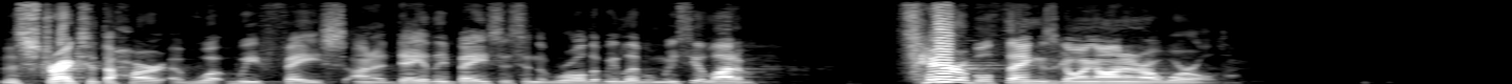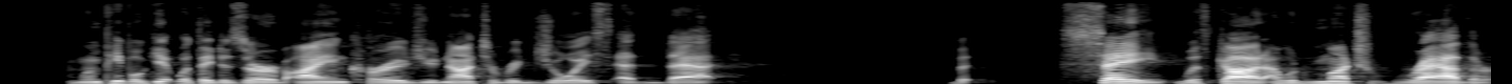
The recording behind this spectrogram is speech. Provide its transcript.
This strikes at the heart of what we face on a daily basis in the world that we live in. We see a lot of terrible things going on in our world. When people get what they deserve, I encourage you not to rejoice at that, but say with God, I would much rather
